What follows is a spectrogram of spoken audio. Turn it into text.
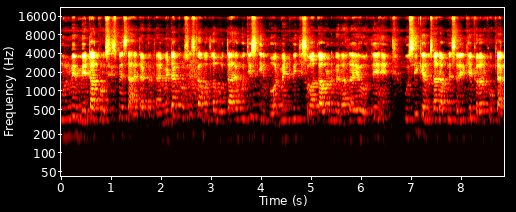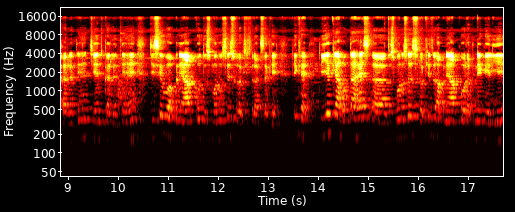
उनमें मेटाक्रोसिस में सहायता करता है। मेटाक्रोसिस का मतलब होता है वो जिस इन्वायरमेंट में, जिस वातावरण में रह रहे होते हैं, उसी के अनुसार अपने शरीर के कलर को क्या कर लेते हैं चेंज कर लेते हैं, जिससे वो अपने आप को दुश्मनों से सुरक्षित रख सके। ठीक है? तो ये क्या होता है? दुश्मनों से सुरक्षित अपने आप को रखने के लिए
